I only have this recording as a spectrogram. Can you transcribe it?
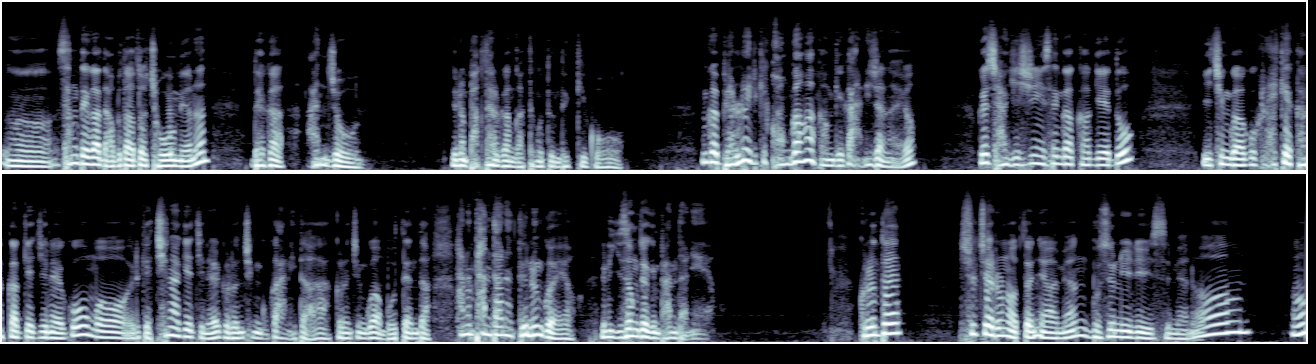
어, 상대가 나보다 더 좋으면은 내가 안 좋은 이런 박탈감 같은 것도 느끼고 그러니까 별로 이렇게 건강한 관계가 아니잖아요. 그래서 자기 신이 생각하기에도 이 친구하고 그렇게 가깝게 지내고 뭐 이렇게 친하게 지낼 그런 친구가 아니다. 그런 친구가 못 된다 하는 판단은 드는 거예요. 이건 이성적인 판단이에요. 그런데 실제로는 어떠냐 하면 무슨 일이 있으면은 어?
